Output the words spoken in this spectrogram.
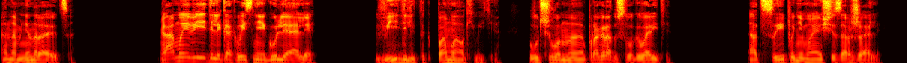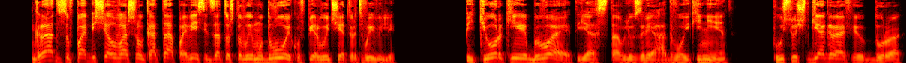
Она мне нравится. А мы видели, как вы с ней гуляли. Видели, так помалкивайте. Лучше вон э, про Градусова говорите. Отцы, понимающие, заржали. Градусов пообещал вашего кота повесить за то, что вы ему двойку в первую четверть вывели. Пятерки бывает, я ставлю зря, а двойки нет. Пусть учит географию, дурак.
